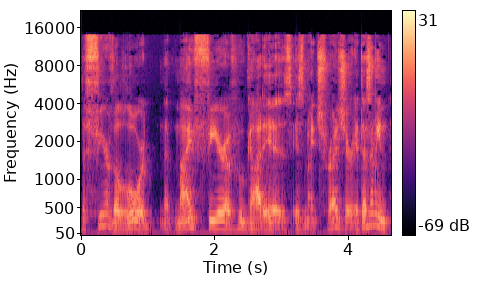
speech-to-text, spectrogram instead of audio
The fear of the Lord, that my fear of who God is, is my treasure. It doesn't mean,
